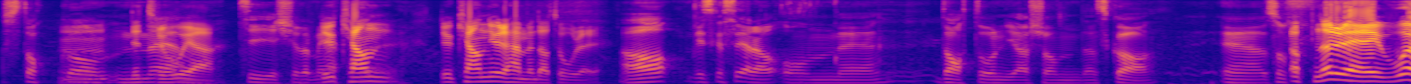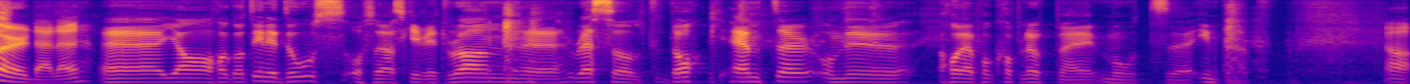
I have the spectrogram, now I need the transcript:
Stockholm, Mm, det män, tror jag. 10 kilometer. Du kan, du kan ju det här med datorer. Ja, vi ska se då om eh, datorn gör som den ska. Eh, så Öppnar du det i Word eller? eh, jag har gått in i DOS och så har jag skrivit run, eh, result, doc, enter och nu håller jag på att koppla upp mig mot eh, internet. Ja.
